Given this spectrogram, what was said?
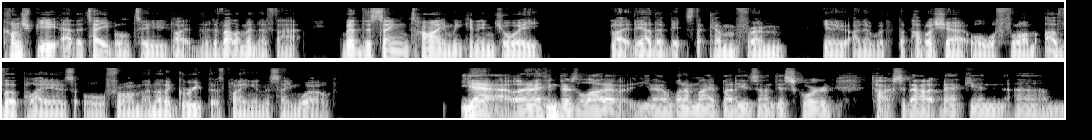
contribute at the table to like the development of that, but at the same time we can enjoy like the other bits that come from you know I know with the publisher or from other players or from another group that's playing in the same world. Yeah, and I think there's a lot of you know one of my buddies on Discord talks about back in um,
